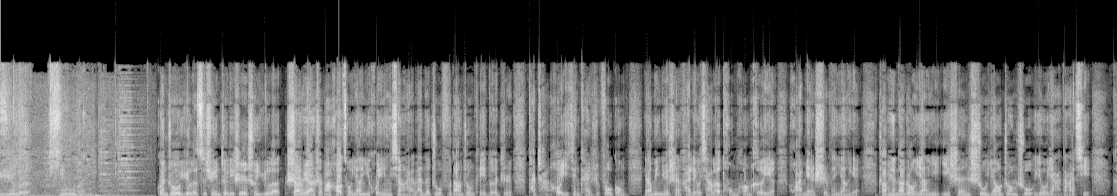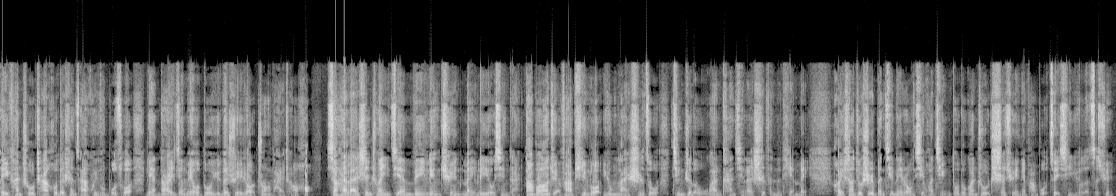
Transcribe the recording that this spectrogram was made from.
娱乐听闻。关注娱乐资讯，这里是春娱乐。十二月二十八号，从杨怡回应向海兰的祝福当中可以得知，她产后已经开始复工。两位女神还留下了同框合影，画面十分养眼。照片当中，杨怡一身束腰装束，优雅大气，可以看出产后的身材恢复不错，脸蛋已经没有多余的赘肉，状态超好。向海兰身穿一件 V 领裙，美丽又性感，大波浪卷发披落，慵懒十足，精致的五官看起来十分的甜美。好，以上就是本期内容，喜欢请多多关注，持续为您发布最新娱乐资讯。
